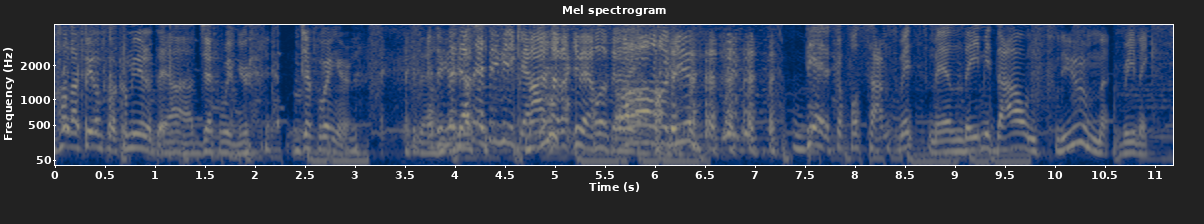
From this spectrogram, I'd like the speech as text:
han er fyren fra Community. Ja, Jeff Winger. Jeff Winger. Jeg tror ikke det er det han heter i virkeligheten. Nei, nei, det er ikke det han heter i Åh, Gud. Dere skal få Sam Smith med Lay Me Down Flume remix.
